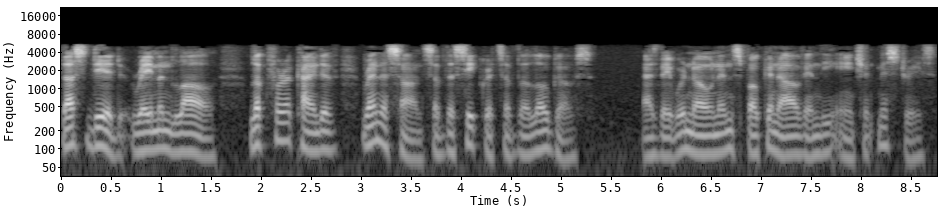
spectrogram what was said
Thus did Raymond Lull look for a kind of renaissance of the secrets of the Logos, as they were known and spoken of in the ancient mysteries.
